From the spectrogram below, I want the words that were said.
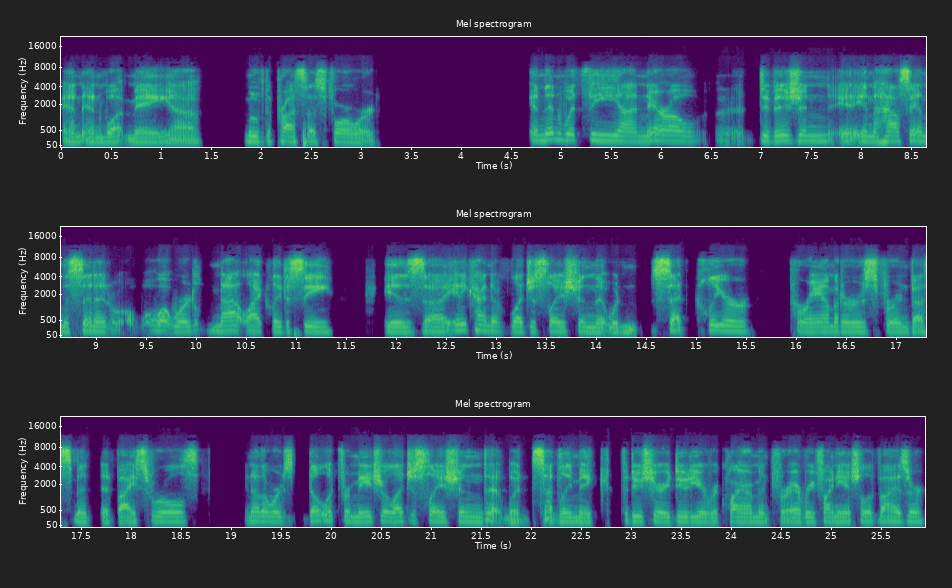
and and what may uh, move the process forward. And then with the uh, narrow uh, division in, the House and the Senate, what we're not likely to see is uh, any kind of legislation that would set clear parameters for investment advice rules in other words, don't look for major legislation that would suddenly make fiduciary duty a requirement for every financial advisor.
